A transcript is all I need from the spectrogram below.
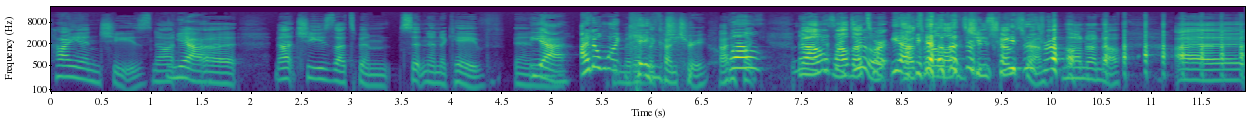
High end cheese, not Yeah. uh, not cheese that's been sitting in a cave in Yeah, I don't the want middle of the country. I don't Well, like- no, I no, well that's where Yeah, that's where yeah, a lot of cheese comes cheese from. from. No, no, no. Uh,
